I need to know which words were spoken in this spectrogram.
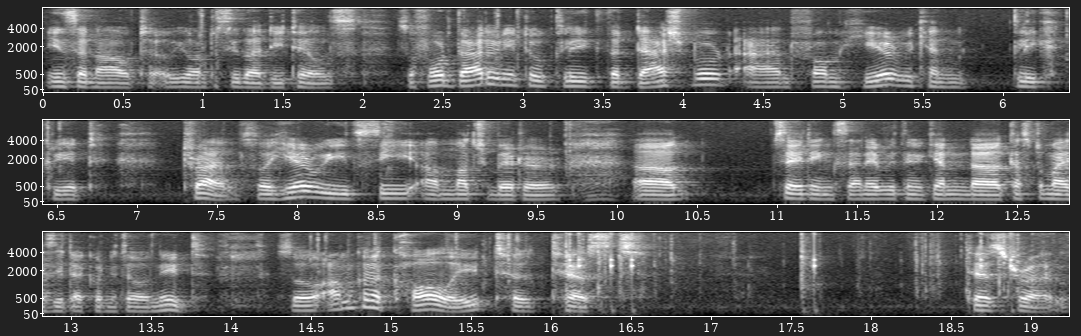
ins and out. We want to see the details. So for that, we need to click the dashboard and from here we can click create trial so here we see a much better uh, settings and everything you can uh, customize it according to your need. So I'm gonna call it test. Test trial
